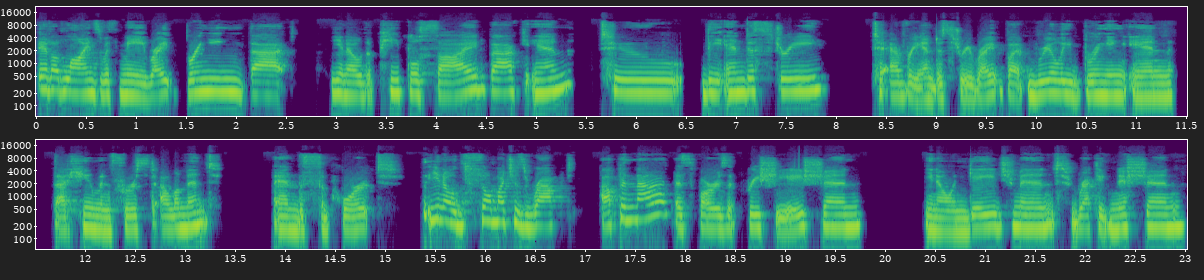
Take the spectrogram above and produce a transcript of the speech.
it aligns with me, right? Bringing that, you know, the people side back in to the industry, to every industry, right? But really bringing in that human first element and the support. You know, so much is wrapped up in that as far as appreciation, you know, engagement, recognition.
